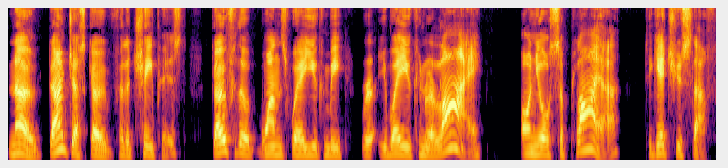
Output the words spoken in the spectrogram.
no, don't just go for the cheapest. Go for the ones where you can be where you can rely on your supplier to get you stuff.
